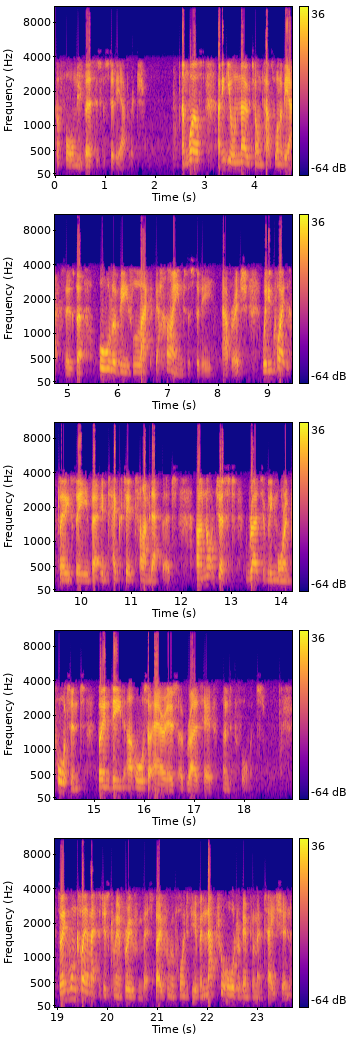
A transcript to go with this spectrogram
performs versus the study average. And whilst I think you will note on perhaps one of the axes that all of these lag behind the study average, we can quite clearly see that integrity, time and effort are not just relatively more important, but indeed are also areas of relative underperformance. So I think one clear message is coming through from this, both from a point of view of a natural order of implementation,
